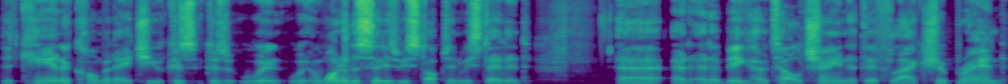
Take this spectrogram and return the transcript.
that can accommodate you because because one of the cities we stopped in, we stayed at uh, at, at a big hotel chain at their flagship brand.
